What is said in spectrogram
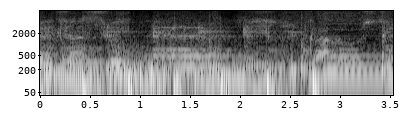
bitter sweetness goes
